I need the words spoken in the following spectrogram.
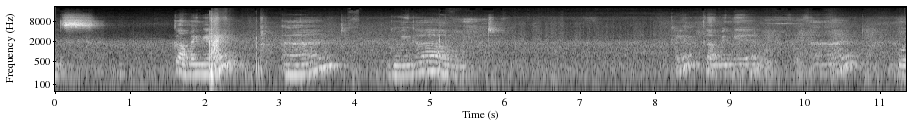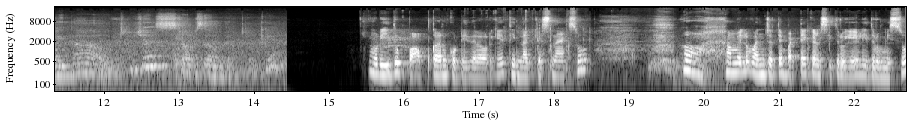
it's coming in and going off coming in and going out. You just observe it, okay? ನೋಡಿ ಇದು ಪಾಪ್ಕಾರ್ನ್ ಕೊಟ್ಟಿದ್ದಾರೆ ಅವ್ರಿಗೆ ತಿನ್ನೋಕ್ಕೆ ಸ್ನ್ಯಾಕ್ಸು ಆಮೇಲೆ ಒಂದು ಜೊತೆ ಬಟ್ಟೆ ಕಳಿಸಿದ್ರು ಹೇಳಿದರು ಮಿಸ್ಸು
